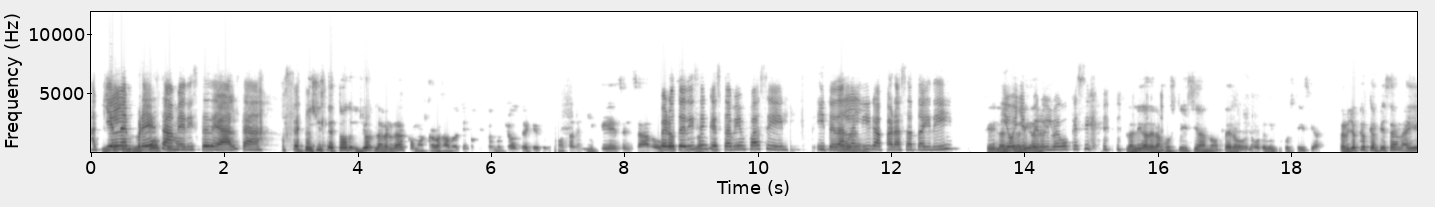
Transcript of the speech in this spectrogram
Aquí en la empresa me diste de alta. Tú hiciste todo, y yo, la verdad, como trabajador, tengo visto muchos de que pues, no saben ni qué es el SAT. Pero te dicen que está bien fácil y te ah, dan la liga para SAT ID. Y oye, pero ¿y luego qué sigue? La liga de la justicia, ¿no? Pero, o de la injusticia. Pero yo creo que empiezan ahí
